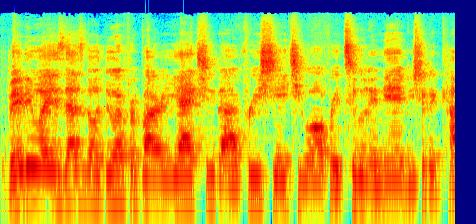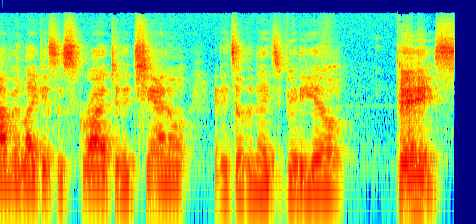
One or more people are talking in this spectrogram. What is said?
But anyways, that's gonna do it for my reaction. I appreciate you all for tuning in. Be sure to comment, like, and subscribe to the channel. And until the next video, peace.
